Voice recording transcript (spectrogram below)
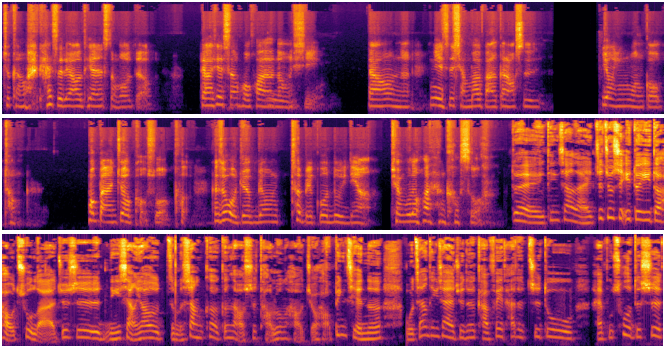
就可能会开始聊天什么的，聊一些生活化的东西，然后呢，你也是想办法跟老师用英文沟通。我本来就有口说课，可是我觉得不用特别过度，一定要全部都换成口说。对，听下来这就是一对一的好处啦，就是你想要怎么上课，跟老师讨论好就好，并且呢，我这样听下来觉得卡费它的制度还不错的是，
